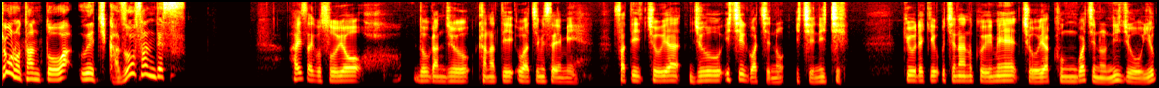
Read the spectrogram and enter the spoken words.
今日の担当は植地和夫さんです。はい最後数曜ドゥガンジュカナティウワチミセミさて昼夜11月の1日。旧暦うちなぬくいめ昼夜9月の24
